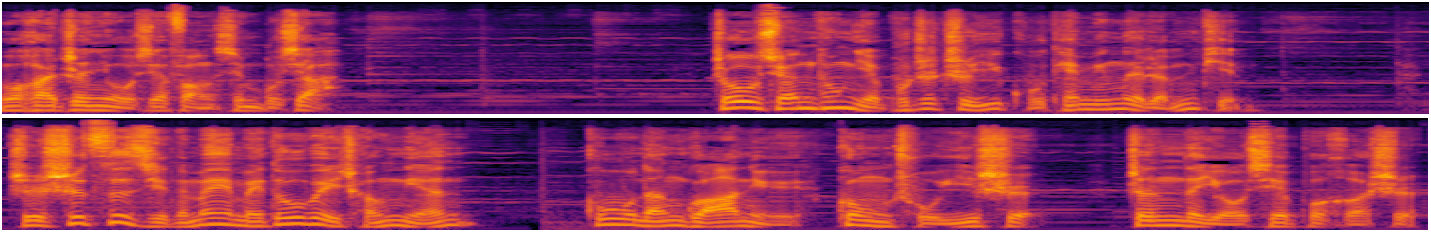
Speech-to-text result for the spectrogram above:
我还真有些放心不下。周玄通也不是质疑古天明的人品，只是自己的妹妹都未成年，孤男寡女共处一室，真的有些不合适。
